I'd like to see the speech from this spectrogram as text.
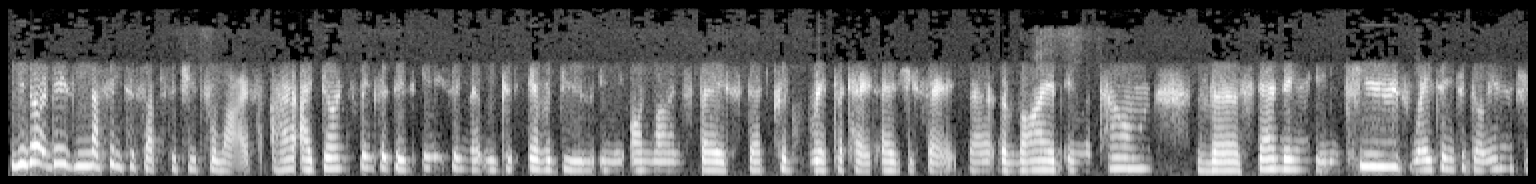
You know, there's nothing to substitute for live. I, I don't think that there's anything that we could ever do in the online space that could replicate, as you say, the, the vibe in the town, the standing in queues, waiting to go into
